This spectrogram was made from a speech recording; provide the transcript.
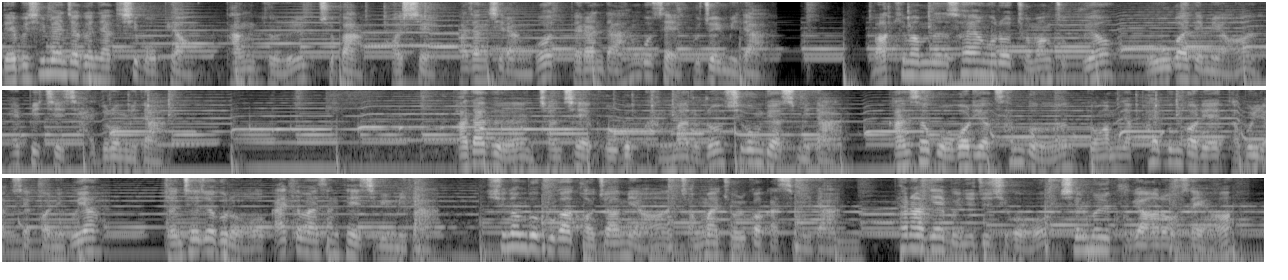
내부 실면적은 약 15평, 방 둘, 주방, 거실, 화장실 한 곳, 베란다 한 곳의 구조입니다. 막힘없는 서양으로 조망 좋고요. 오후가 되면 햇빛이 잘 들어옵니다. 바닥은 전체 고급 강마루로 시공되었습니다. 간석 5거리역 3분, 동암역 8분 거리의 더블 역세권이고요. 전체적으로 깔끔한 상태의 집입니다. 신혼부부가 거주하면 정말 좋을 것 같습니다. 편하게 문의 주시고 실물 구경하러 오세요.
